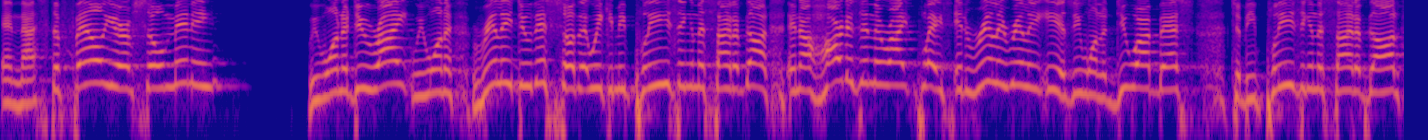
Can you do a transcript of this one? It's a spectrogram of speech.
And that's the failure of so many. We want to do right. We want to really do this so that we can be pleasing in the sight of God. And our heart is in the right place. It really, really is. We want to do our best to be pleasing in the sight of God,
